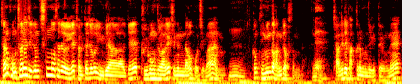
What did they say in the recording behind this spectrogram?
저는 공천이 지금 친노 세력에게 절대적으로 유리하게 불공정하게 지낸다고 보지만 음, 그건 국민과 관계 없습니다. 네, 자기들 밥그릇 문제이기 때문에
